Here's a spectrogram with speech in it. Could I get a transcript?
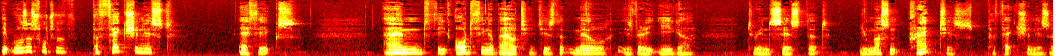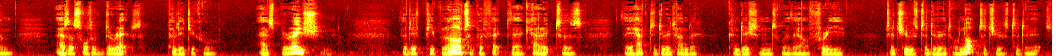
It was a sort of perfectionist ethics, and the odd thing about it is that Mill is very eager to insist that you mustn't practice perfectionism as a sort of direct political aspiration. That if people are to perfect their characters, they have to do it under conditions where they are free to choose to do it or not to choose to do it.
